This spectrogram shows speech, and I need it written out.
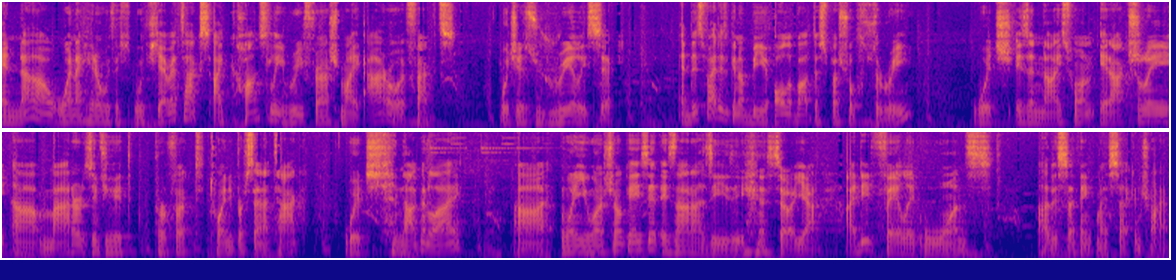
And now when I hit her with, with heavy attacks, I constantly refresh my arrow effects, which is really sick. And this fight is going to be all about the special 3, which is a nice one. It actually uh, matters if you hit perfect 20% attack, which, not gonna lie, uh, when you want to showcase it, it's not as easy. so yeah, I did fail it once. Uh, this is, I think, my second try.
